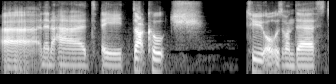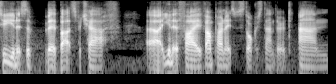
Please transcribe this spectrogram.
Uh, and then I had a dark coach, two altars of undeath, two units of bats for chaff, uh, unit of five vampire knights with stalker standard, and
